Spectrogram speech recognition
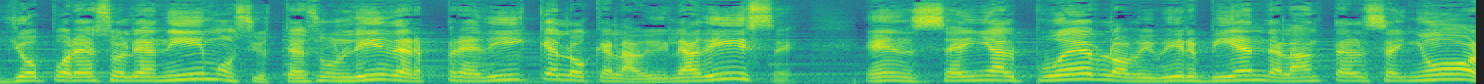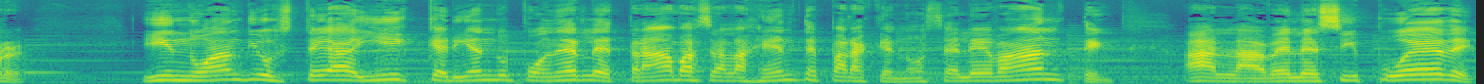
yo por eso le animo, si usted es un líder, predique lo que la Biblia dice enseña al pueblo a vivir bien delante del Señor. Y no ande usted ahí queriendo ponerle trabas a la gente para que no se levanten. Alábele si puede,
